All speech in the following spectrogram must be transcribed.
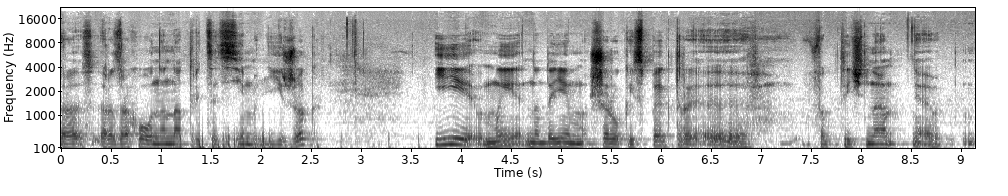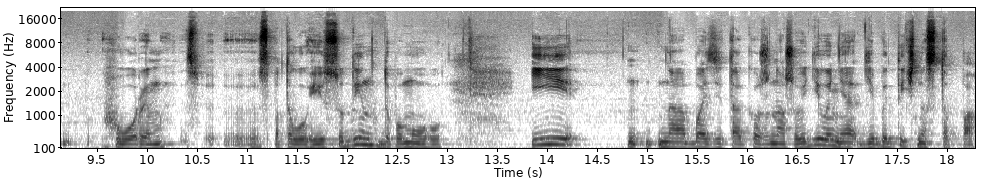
роз- розраховано на 37 ліжок, і ми надаємо широкий спектр фактично хворим з- патологією судин допомогу. І на базі також нашого відділення діабетична стопа.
